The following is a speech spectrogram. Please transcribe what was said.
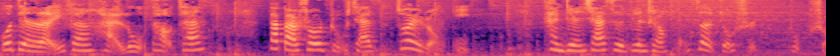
我点了一份海陆套餐。爸爸说煮虾子最容易，看见虾子变成红色就是煮熟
